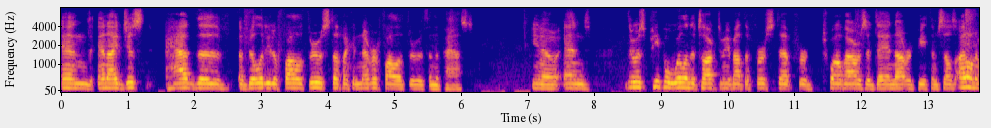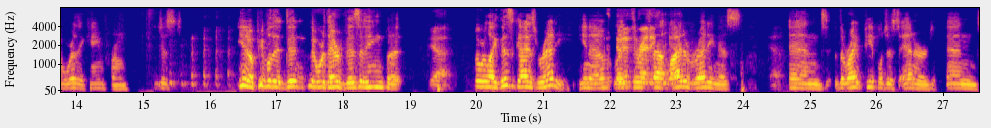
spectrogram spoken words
and and I just had the ability to follow through with stuff I could never follow through with in the past. You know, and there was people willing to talk to me about the first step for 12 hours a day and not repeat themselves. I don't know where they came from. Just you know, people that didn't that were there visiting but Yeah. but we're like this guy's ready, you know? Like there was ready, that yeah. light of readiness. Yeah. And the right people just entered and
